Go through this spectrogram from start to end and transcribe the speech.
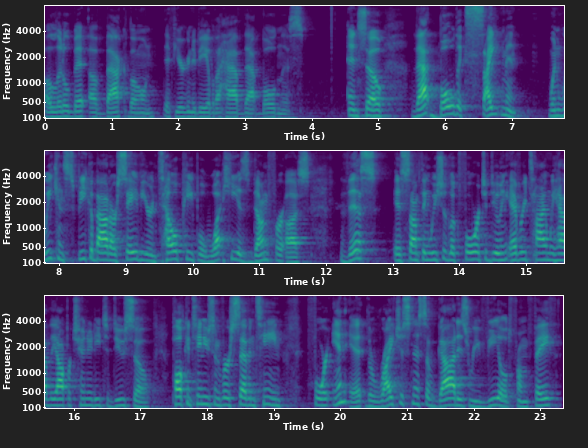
a little bit of backbone if you're going to be able to have that boldness. And so, that bold excitement when we can speak about our Savior and tell people what He has done for us, this is something we should look forward to doing every time we have the opportunity to do so. Paul continues in verse 17 For in it the righteousness of God is revealed from faith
